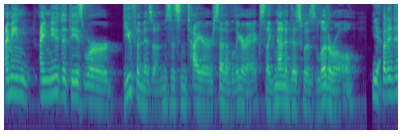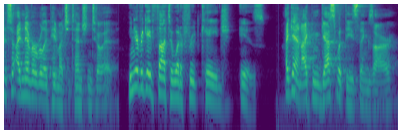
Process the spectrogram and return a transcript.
I mean, I knew that these were euphemisms. This entire set of lyrics, like none of this was literal. Yeah. But I didn't. I never really paid much attention to it. You never gave thought to what a fruit cage is. Again, I can guess what these things are.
